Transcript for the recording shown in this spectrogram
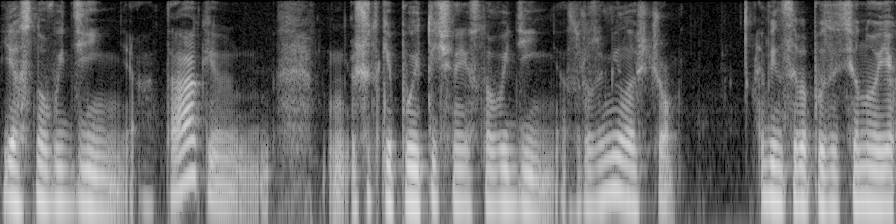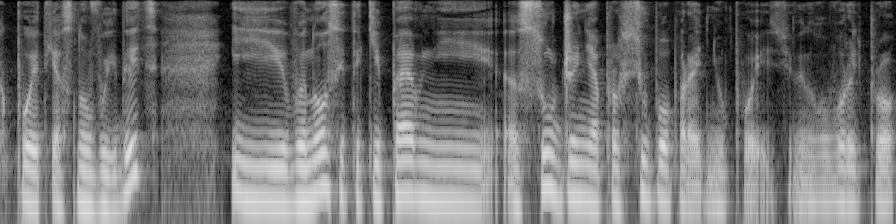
ясновидіння. Так? Що таке поетичне ясновидіння? Зрозуміло, що. Він себе позиціонує як поет-ясновидець і виносить такі певні е, судження про всю попередню поезію. Він говорить про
